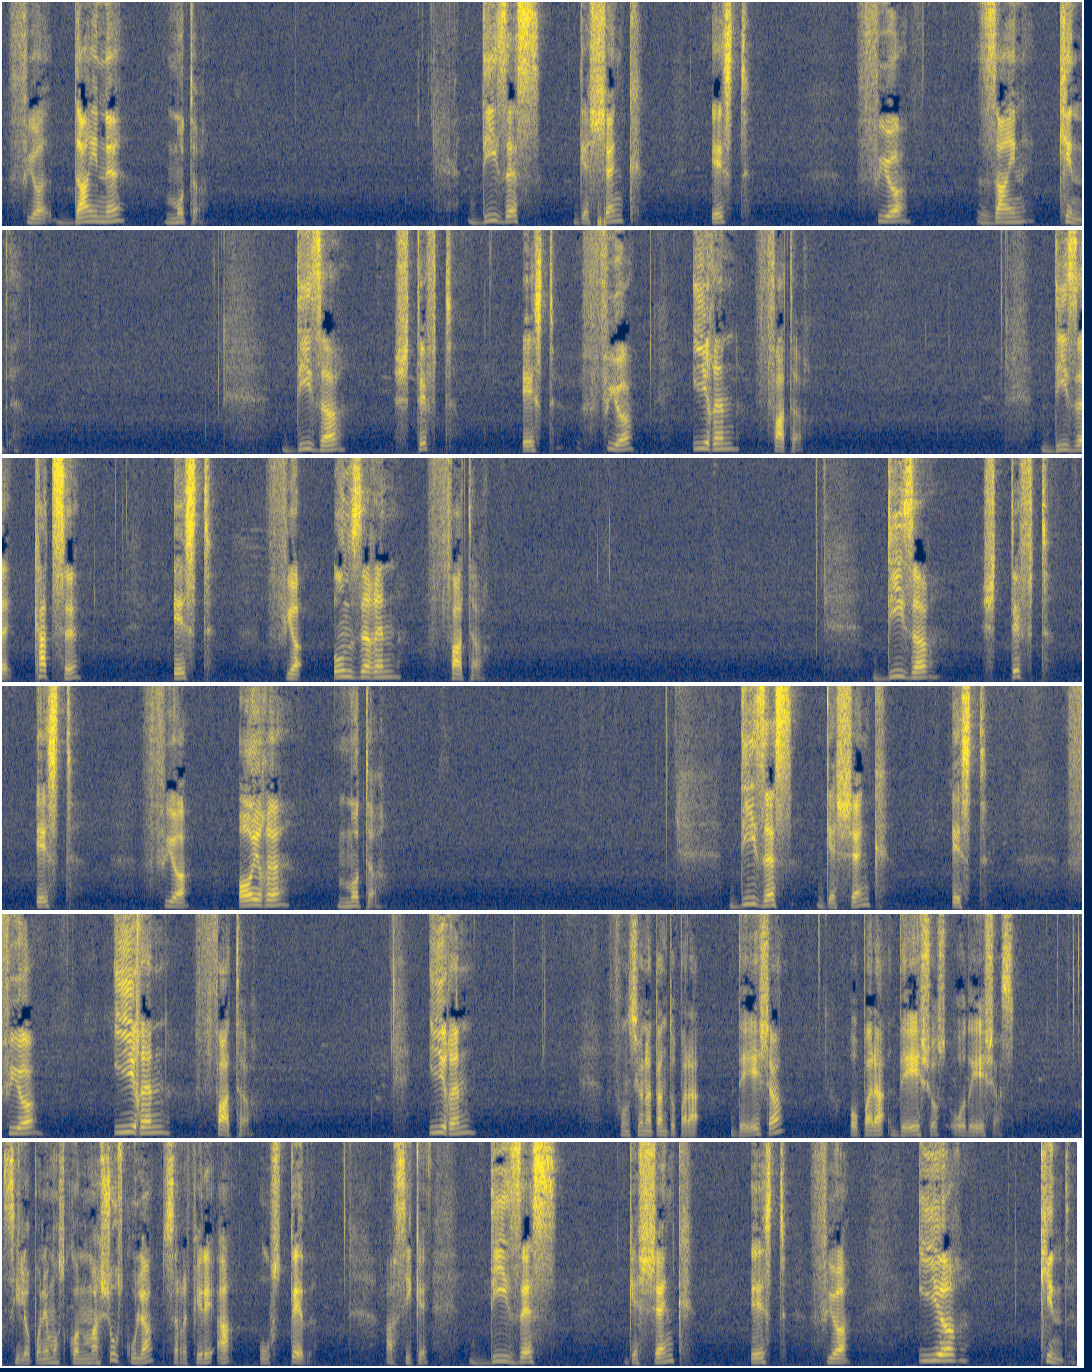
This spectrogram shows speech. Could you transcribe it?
für deine Mutter. Dieses Geschenk ist für sein Kind. Dieser Stift ist für ihren Vater. Diese Katze ist für unseren Vater. Dieser Stift ist für eure Mutter. Dieses Geschenk ist für ihren Vater. Iren funciona tanto para de ella o para de ellos o de ellas. Si lo ponemos con mayúscula se refiere a usted. Así que dieses Geschenk ist für ihr Kind.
